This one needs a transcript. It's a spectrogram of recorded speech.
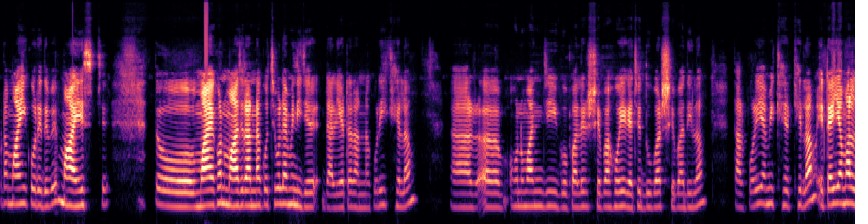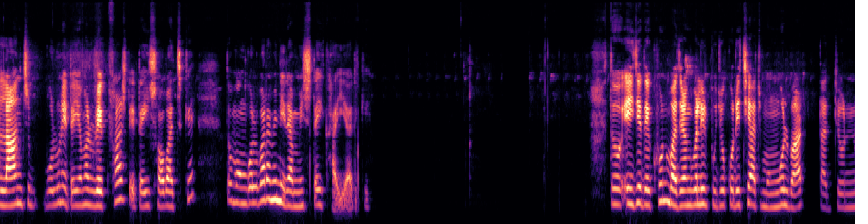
ওটা মাই করে দেবে, মা এসছে। তো মা এখন মাছ রান্না করছে বলে আমি নিজে ডালিয়াটা রান্না করেই খেলাম। আর হনুমানজি গোপালের সেবা হয়ে গেছে, দুবার সেবা দিলাম। তারপরেই আমি খেলাম। এটাই আমার লাঞ্চ বলুন, এটাই আমার ব্রেকফাস্ট এটাই সব আজকে। তো মঙ্গলবার আমি নিরামিষটাই খাই আর কি। তো এই যে দেখুন বজরংবলীর পুজো করেছি আজ মঙ্গলবার, তার জন্য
